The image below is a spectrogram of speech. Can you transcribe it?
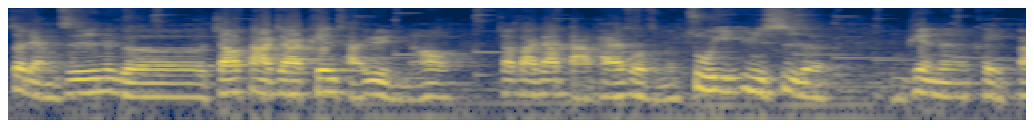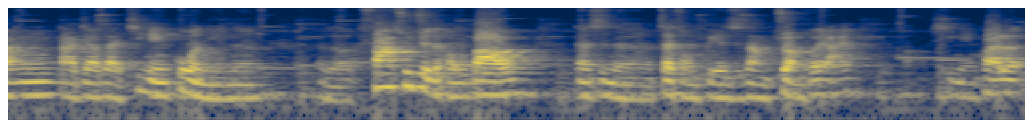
这两支那个教大家偏财运，然后教大家打牌的时候怎么注意运势的影片呢，可以帮大家在今年过年呢，发出去的红包，但是呢，再从别人身上赚回来。新年快乐！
